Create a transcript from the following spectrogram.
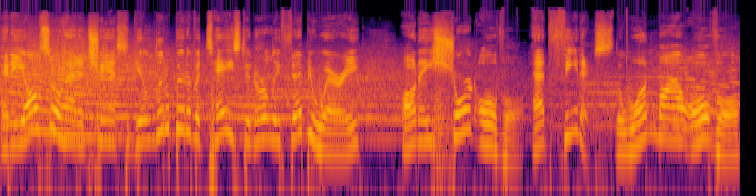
And he also had a chance to get a little bit of a taste in early February on a short oval at Phoenix, the one mile oval,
